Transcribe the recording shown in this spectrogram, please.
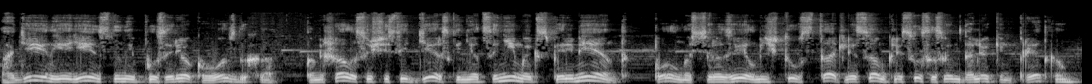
Один единственный пузырек воздуха помешал осуществить дерзкий неоценимый эксперимент – полностью развеял мечту встать лицом к лицу со своим далеким предком,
